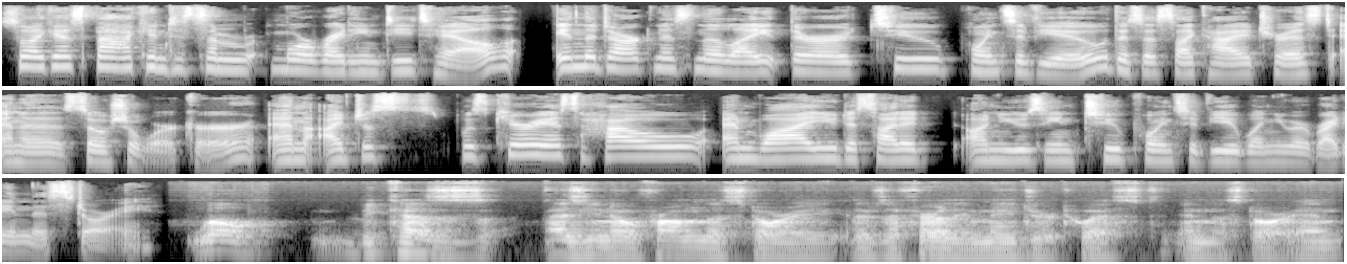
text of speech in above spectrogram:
So I guess back into some more writing detail. In the darkness and the light, there are two points of view. There's a psychiatrist and a social worker. And I just was curious how and why you decided on using two points of view when you were writing this story. Well, because as you know from the story, there's a fairly major twist in the story. And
